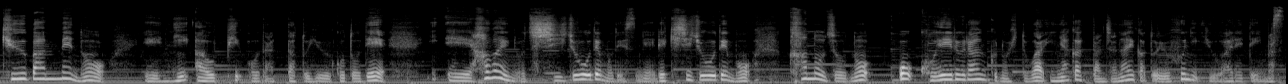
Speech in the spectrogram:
9番目の、えー、ニアウピオだったということで、えー、ハワイの史上でもですね歴史上でも彼女のを超えるランクの人はいなかったんじゃないかというふうに言われています。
